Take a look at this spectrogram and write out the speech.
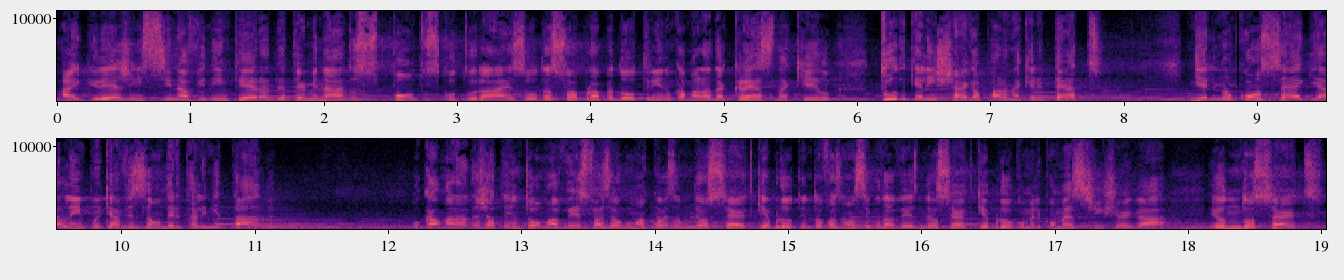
A igreja ensina a vida inteira determinados pontos culturais ou da sua própria doutrina. O camarada cresce naquilo, tudo que ele enxerga para naquele teto. E ele não consegue ir além, porque a visão dele está limitada. O camarada já tentou uma vez fazer alguma coisa, não deu certo, quebrou. Tentou fazer uma segunda vez, não deu certo, quebrou. Como ele começa a te enxergar, eu não dou certo.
